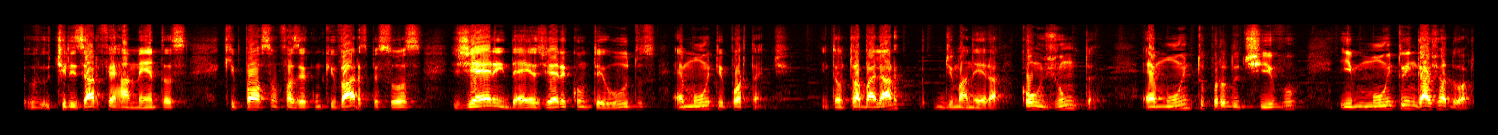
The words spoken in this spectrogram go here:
utilizar ferramentas que possam fazer com que várias pessoas gerem ideias, gerem conteúdos, é muito importante. Então, trabalhar de maneira conjunta é muito produtivo e muito engajador.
